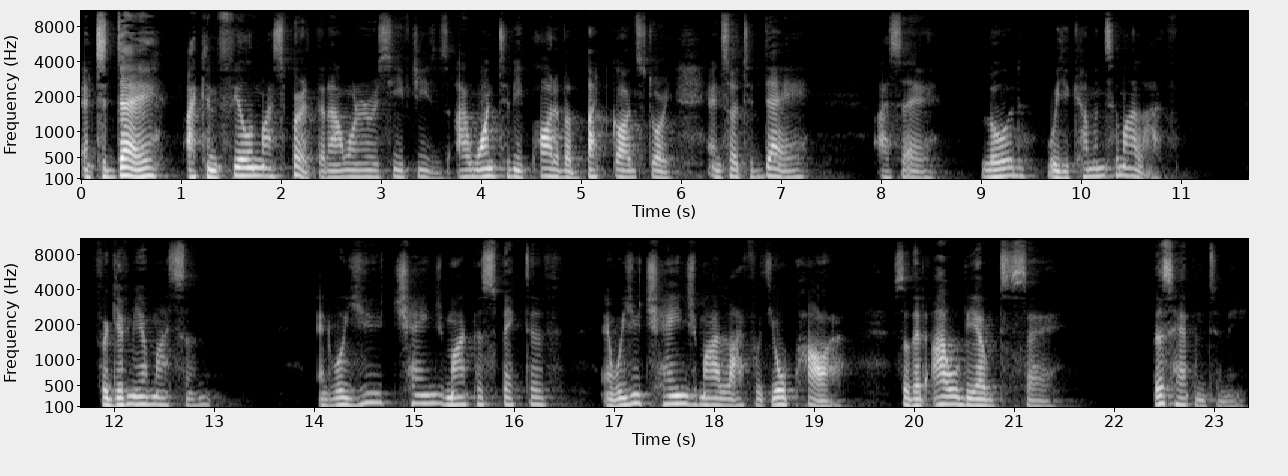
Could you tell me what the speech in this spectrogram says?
And today, I can feel in my spirit that I want to receive Jesus. I want to be part of a but God story. And so today, I say, Lord, will you come into my life? Forgive me of my sin. And will you change my perspective? And will you change my life with your power so that I will be able to say, This happened to me,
